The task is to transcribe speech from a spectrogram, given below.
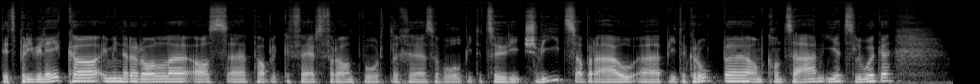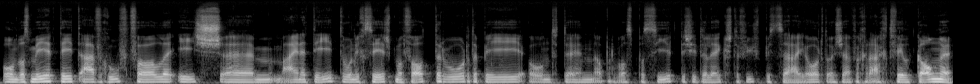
das Privileg gehabt, in meiner Rolle als äh, Public Affairs Verantwortlicher sowohl bei der Zürich Schweiz, aber auch äh, bei der Gruppe am Konzern einzuschauen und was mir dort einfach aufgefallen ist, ähm, einer dort, wo ich das erste Mal Vater geworden bin und dann aber was passiert ist in den letzten fünf bis zehn Jahren, da ist einfach recht viel gegangen.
